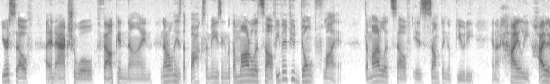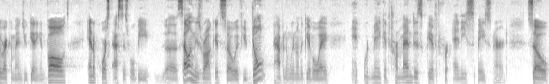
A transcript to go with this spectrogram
yourself an actual Falcon 9. Not only is the box amazing, but the model itself, even if you don't fly it, the model itself is something of beauty. And I highly, highly recommend you getting involved. And of course, Estes will be uh, selling these rockets. So if you don't happen to win on the giveaway, it would make a tremendous gift for any space nerd. So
